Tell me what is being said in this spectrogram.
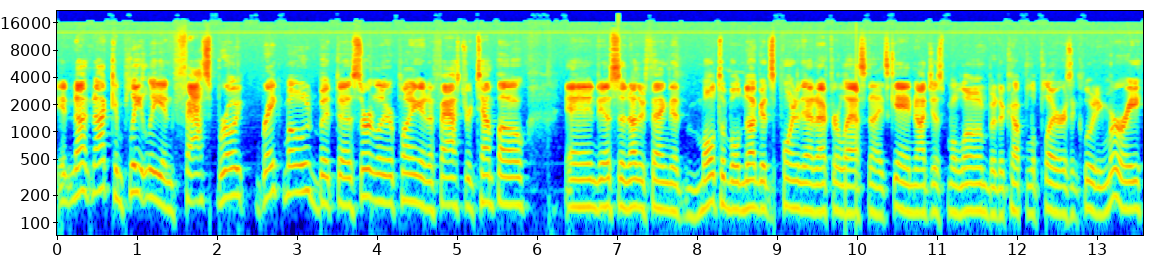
not not completely in fast break, break mode, but uh, certainly are playing at a faster tempo. And it's another thing that multiple Nuggets pointed out after last night's game, not just Malone, but a couple of players, including Murray,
